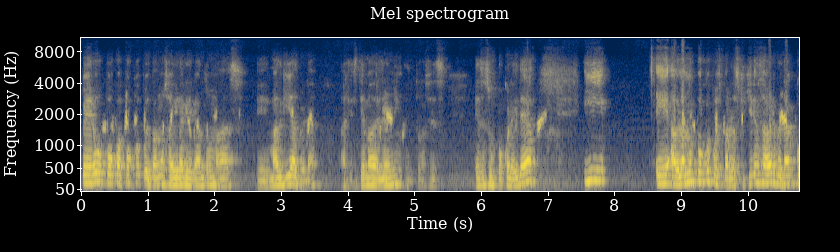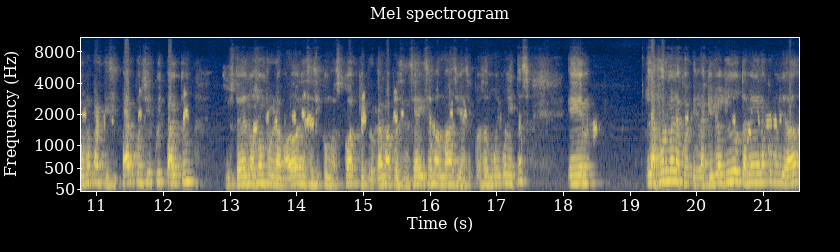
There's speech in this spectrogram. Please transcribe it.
pero poco a poco pues vamos a ir agregando más, eh, más guías, ¿verdad? Al sistema de learning. Entonces, esa es un poco la idea. Y eh, hablando un poco, pues para los que quieren saber, ¿verdad? Cómo participar con Circuit Python, si ustedes no son programadores, así como Scott, que programa pues en C y C++ y hace cosas muy bonitas, eh, la forma en la, que yo ayudo también en la comunidad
